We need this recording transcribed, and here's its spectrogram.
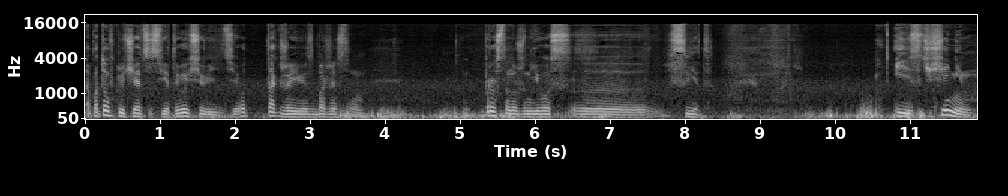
А потом включается свет, и вы все видите. Вот так же и с божественным. Просто нужен его э, свет. И с очищением,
